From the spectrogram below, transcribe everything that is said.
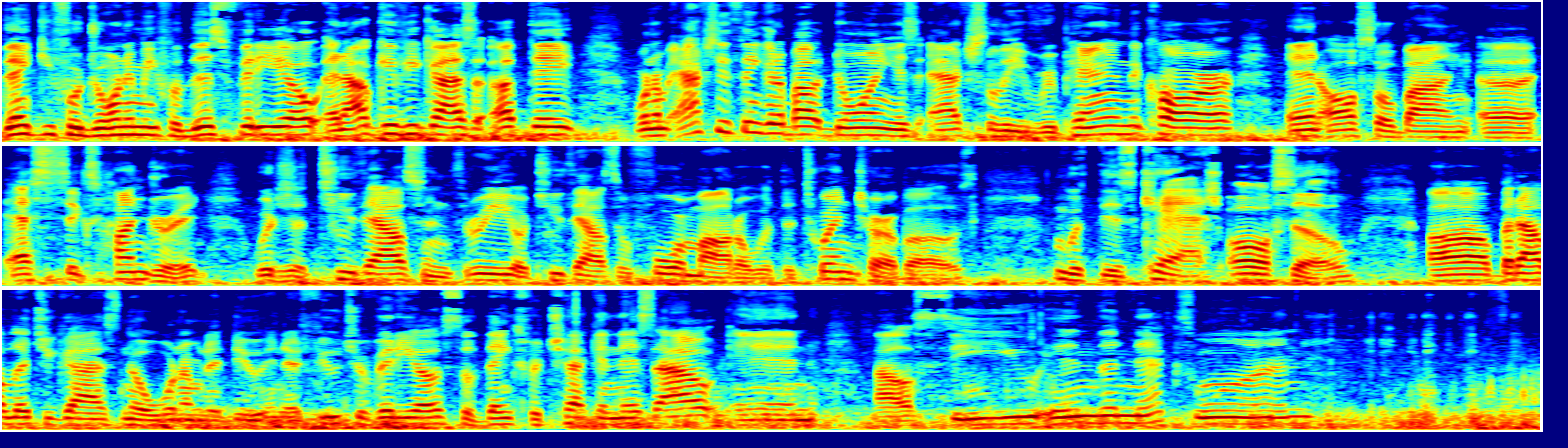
thank you for joining me for this video and I'll give you guys an update. What I'm actually thinking about doing is actually repairing the car and also buying a S600, which is a 2003 or 2004 model with the twin turbos with this cash also. Uh, but I'll let you guys know what I'm gonna do in a future video. So thanks for checking this out and I'll see you in the next one.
